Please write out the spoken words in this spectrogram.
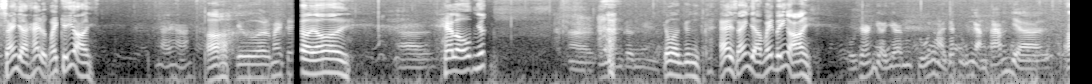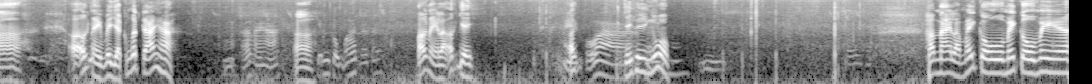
Sáng giờ hái được mấy ký rồi? Này hả? ờ. Chưa mấy cái trời ơi. À, hello út nhất. À, cảm ơn cưng nha. cảm ơn cưng. Hái sáng giờ mấy tiếng rồi? Buổi sáng giờ dân chuỗi này chắc cũng gần 8 giờ. à. Ờ, ớt này bây giờ cũng ít trái ha. Ở đây hả? ờ. Chín cũng ít. ớt này là ớt gì? Này của à, chị Thiên đúng không? Ừ. hôm nay là mấy cô mấy cô mới ờ,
